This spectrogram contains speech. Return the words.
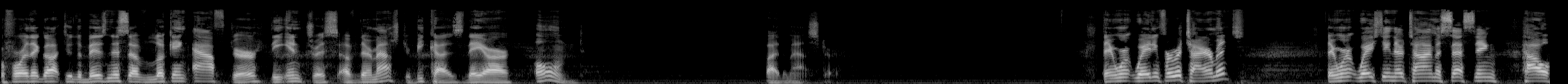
before they got to the business of looking after the interests of their master because they are owned by the master. They weren't waiting for retirement. They weren't wasting their time assessing how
